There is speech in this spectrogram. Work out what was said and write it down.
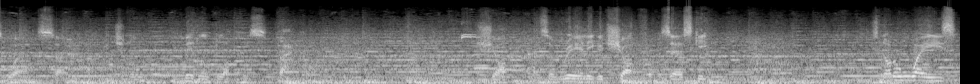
As well. So original middle blockers back on. Shot. That's a really good shot from Muserskiy. It's not always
